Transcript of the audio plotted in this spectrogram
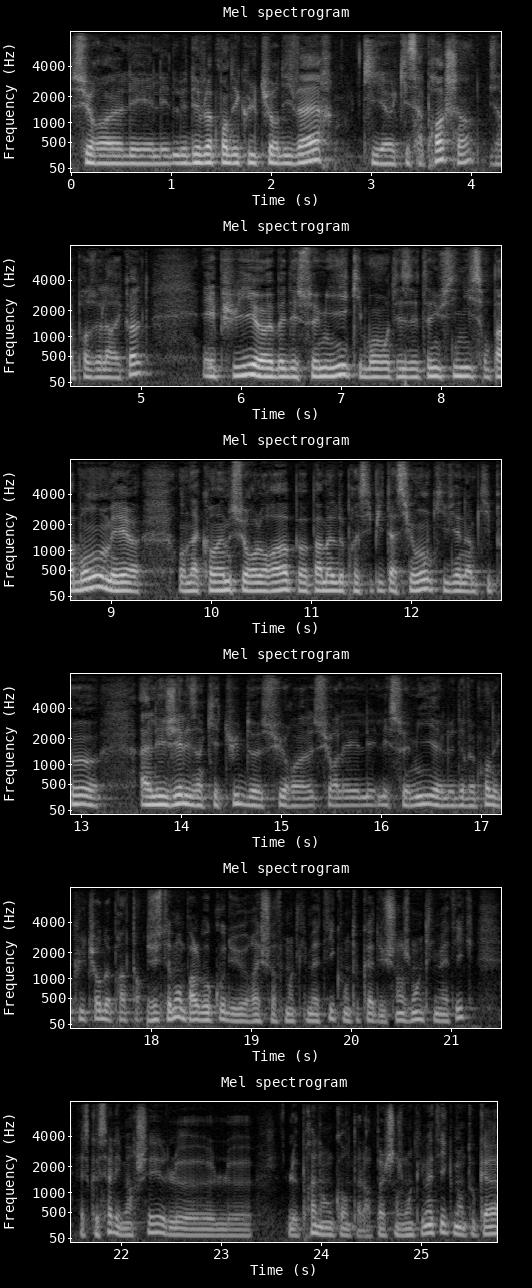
sur le développement des cultures d'hiver qui, qui s'approchent, hein, qui s'approchent de la récolte. Et puis euh, ben, des semis qui, bon, les États-Unis sont pas bons, mais euh, on a quand même sur l'Europe euh, pas mal de précipitations qui viennent un petit peu alléger les inquiétudes sur, sur les, les, semis et le développement des cultures de printemps. Justement, on parle beaucoup du réchauffement climatique, ou en tout cas du changement climatique. Est-ce que ça, les marchés le, le, le, prennent en compte? Alors, pas le changement climatique, mais en tout cas,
